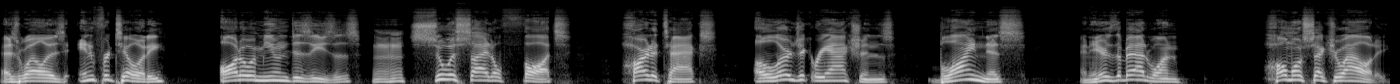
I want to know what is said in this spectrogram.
as well as infertility, autoimmune diseases, suicidal thoughts, heart attacks, allergic reactions, blindness, and here's the bad one homosexuality.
